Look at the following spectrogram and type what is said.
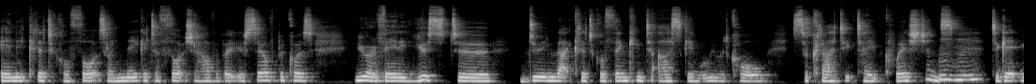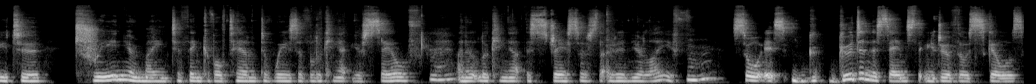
any critical thoughts or negative thoughts you have about yourself because you are very used to doing that critical thinking to asking what we would call Socratic type questions mm-hmm. to get you to train your mind to think of alternative ways of looking at yourself mm-hmm. and at looking at the stressors that are in your life. Mm-hmm. So it's g- good in the sense that you do have those skills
